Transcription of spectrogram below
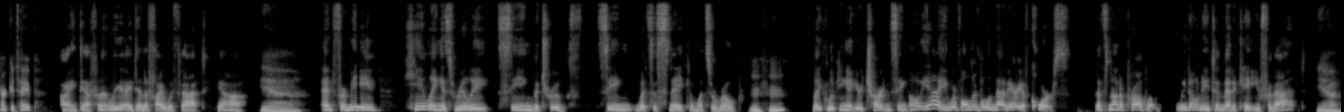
archetype? I definitely identify with that. Yeah. Yeah. And for me, healing is really seeing the truth, seeing what's a snake and what's a rope. Mm-hmm. Like looking at your chart and saying, oh, yeah, you were vulnerable in that area. Of course. That's not a problem. We don't need to medicate you for that. Yeah.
